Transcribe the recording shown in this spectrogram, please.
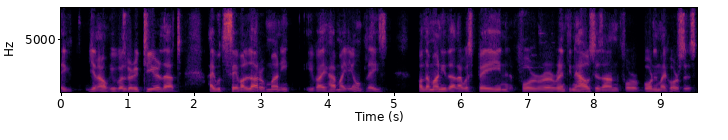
you know it was very clear that I would save a lot of money if I had my own place. All the money that I was paying for renting houses and for boarding my horses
